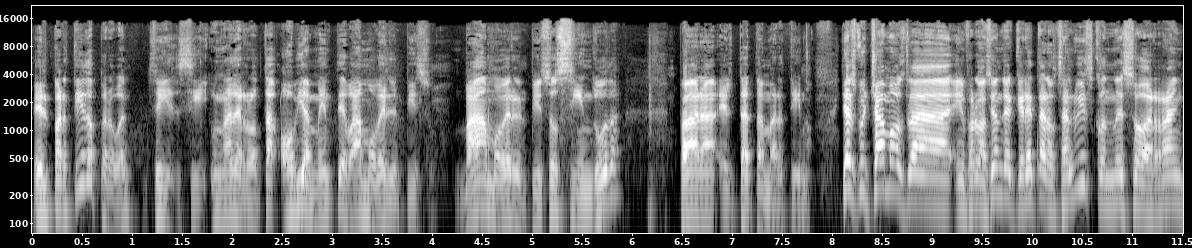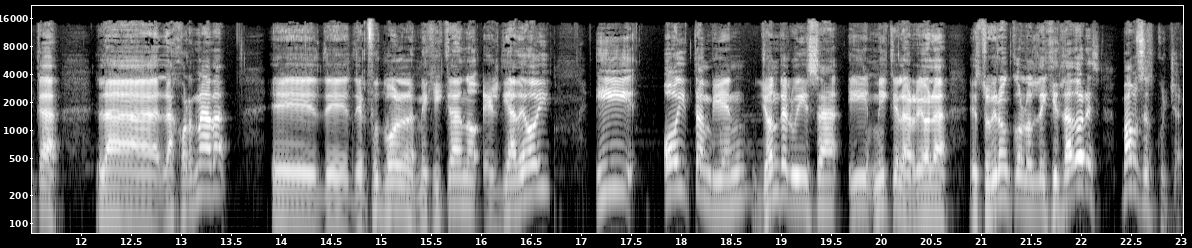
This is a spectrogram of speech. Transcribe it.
el partido, pero bueno, sí, sí, una derrota obviamente va a mover el piso. Va a mover el piso sin duda para el Tata Martino. Ya escuchamos la información del Querétaro San Luis, con eso arranca la, la jornada eh, de- del fútbol mexicano el día de hoy. Y hoy también John de Luisa y Miquel Arriola estuvieron con los legisladores. Vamos a escuchar.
